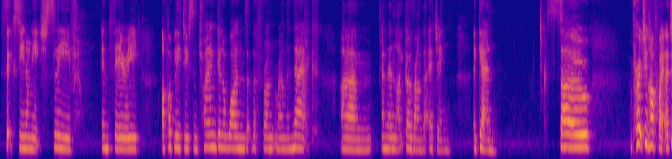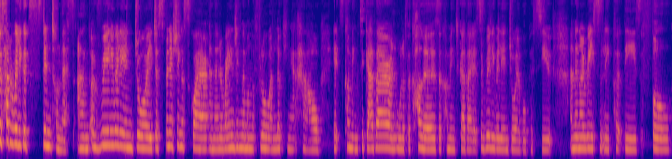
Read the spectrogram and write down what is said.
16 on each sleeve. In theory, I'll probably do some triangular ones at the front around the neck um, and then like go around the edging again. So approaching halfway, I just had a really good stint on this and I really, really enjoy just finishing a square and then arranging them on the floor and looking at how it's coming together and all of the colours are coming together. It's a really, really enjoyable pursuit. And then I recently put these full,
